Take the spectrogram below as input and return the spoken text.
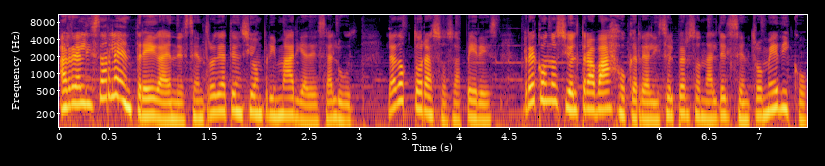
Al realizar la entrega en el Centro de Atención Primaria de Salud, la doctora Sosa Pérez reconoció el trabajo que realiza el personal del centro médico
